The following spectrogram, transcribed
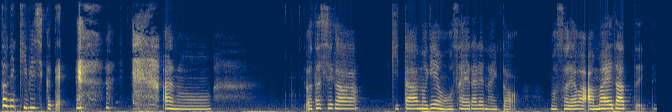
当に厳しくて あのー、私がギターの弦を押さえられないと、もうそれは甘えだって言って、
